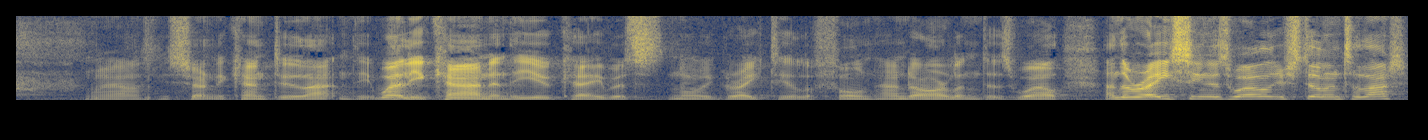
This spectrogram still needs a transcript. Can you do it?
well, you certainly can't do that. In the, well, you can in the UK, but it's not a great deal of fun, and Ireland as well, and the racing as well. You're still into that?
